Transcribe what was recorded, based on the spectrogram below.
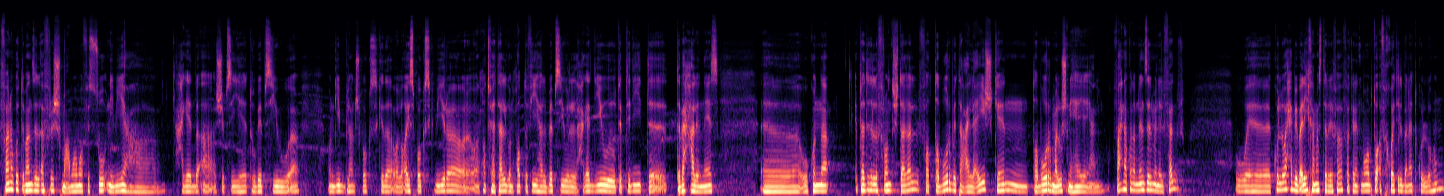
فأنا كنت بنزل أفرش مع ماما في السوق نبيع حاجات بقى شيبسيات وبيبسي و ونجيب lunch box كده ولا ice box كبيرة ونحط فيها تلج ونحط فيها البيبسي والحاجات دي وتبتدي تبيعها للناس. آه وكنا ابتدت الفرونت تشتغل فالطابور بتاع العيش كان طابور ملوش نهاية يعني. فإحنا كنا بننزل من الفجر وكل واحد بيبقى ليه خمس ترغفة فكانت ماما بتوقف إخواتي البنات كلهم.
